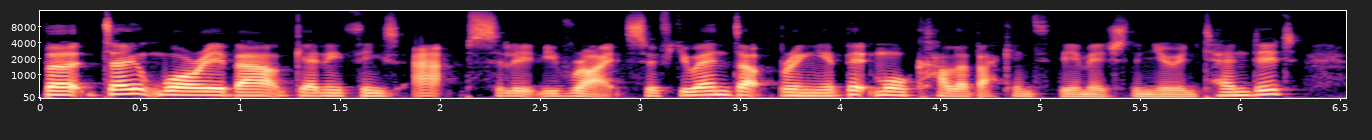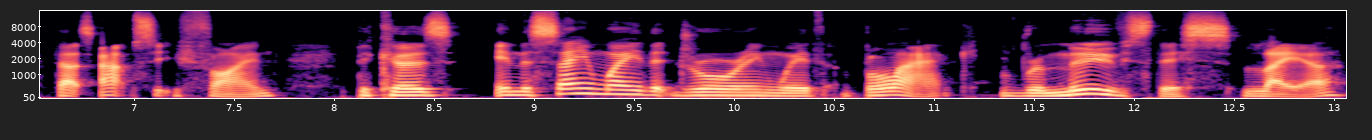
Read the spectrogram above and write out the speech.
but don't worry about getting things absolutely right. So if you end up bringing a bit more color back into the image than you intended, that's absolutely fine because in the same way that drawing with black removes this layer,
